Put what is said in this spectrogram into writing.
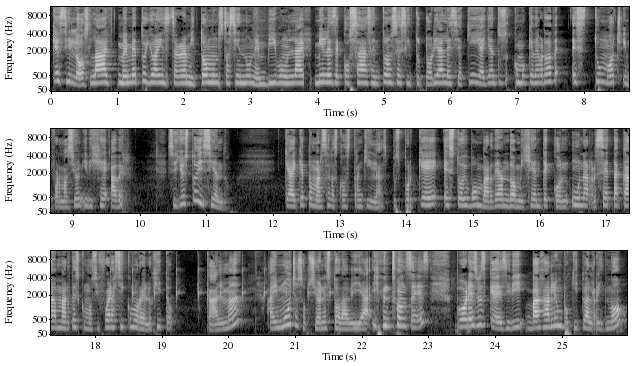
Que si los live, me meto yo a Instagram y todo el mundo está haciendo un en vivo, un live, miles de cosas, entonces, y tutoriales y aquí y allá, entonces, como que de verdad es too much información y dije, a ver, si yo estoy diciendo que hay que tomarse las cosas tranquilas, pues ¿por qué estoy bombardeando a mi gente con una receta cada martes como si fuera así como relojito? Calma, hay muchas opciones todavía y entonces por eso es que decidí bajarle un poquito al ritmo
